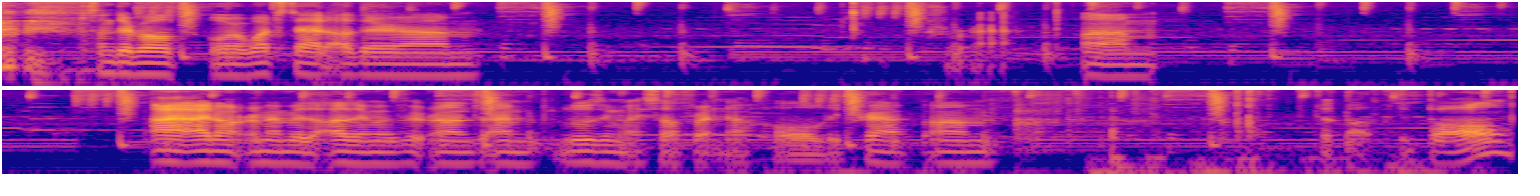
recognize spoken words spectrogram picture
Thunderbolt, or what's that other, um, crap, um, I, I don't remember the other move it runs, I'm losing myself right now, holy crap, um, ball?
